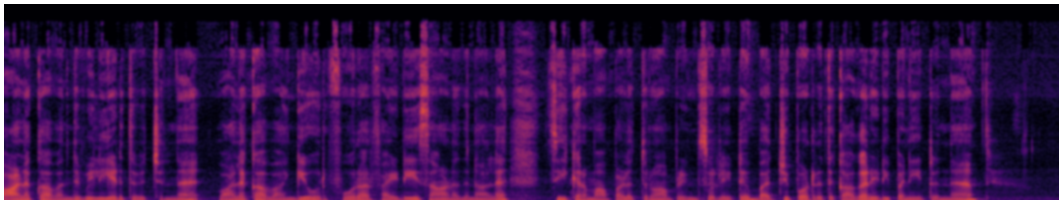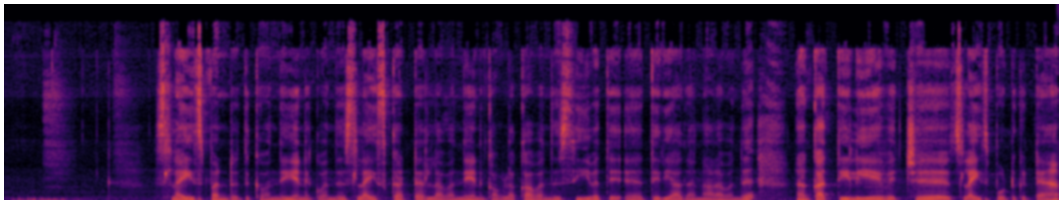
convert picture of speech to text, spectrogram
வாழைக்காய் வந்து வெளியே எடுத்து வச்சுருந்தேன். வாழைக்காய் வாங்கி ஒரு ஃபோர் ஆர் ஃபைவ் டேஸ் ஆனதுனால சீக்கிரமாக பழுத்துரும் அப்படின்னு சொல்லிட்டு பஜ்ஜி போடுறதுக்காக ரெடி பண்ணிகிட்டு இருந்தேன். ஸ்லைஸ் பண்ணுறதுக்கு வந்து எனக்கு வந்து ஸ்லைஸ் கட்டரில் வந்து எனக்கு அவ்வளோக்கா வந்து சீவ தெ தெரியாதனால வந்து நான் கத்திலேயே வச்சு ஸ்லைஸ் போட்டுக்கிட்டேன்.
